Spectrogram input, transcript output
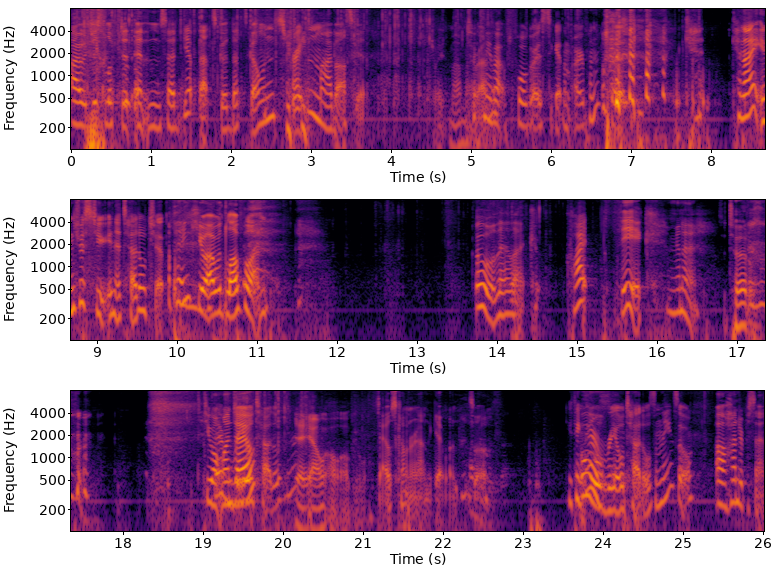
I just looked at it and said, yep, that's good. That's going straight in my basket. Straight mama. Took me about four goes to get them open. But can, can I interest you in a turtle chip? Thank you. I would love one. Oh, they're like quite thick. I'm gonna. It's a turtle. Do you want one, They're real Dale? turtles. in? Yeah, yeah, I'll, I'll, I'll get one. Dale's coming around to get one as well. You think there Ooh. are real turtles in these, or Oh, 100%.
